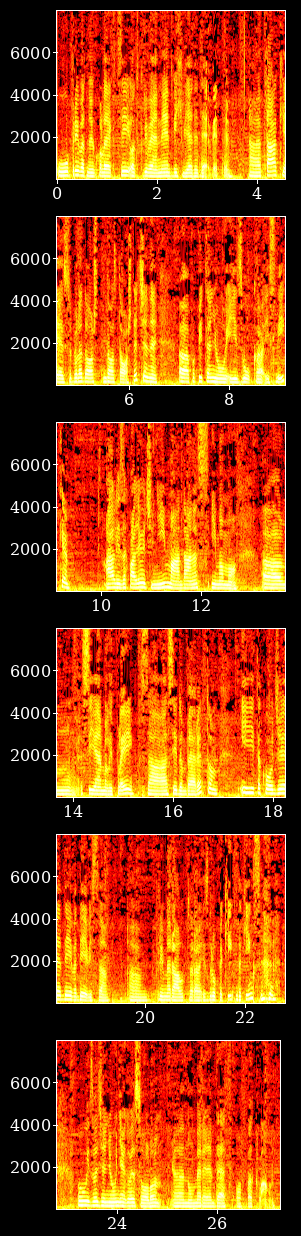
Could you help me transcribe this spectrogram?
u privatnoj kolekciji otkrivene 2009. Trake su bile dosta oštećene po pitanju i zvuka i slike, ali zahvaljujući njima danas imamo um, See Emily Play sa Sidom Barrettom i takođe Dava Davisa, um, primer autora iz grupe King, The Kings, u izvođenju njegove solo uh, numere Death of a Clown.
